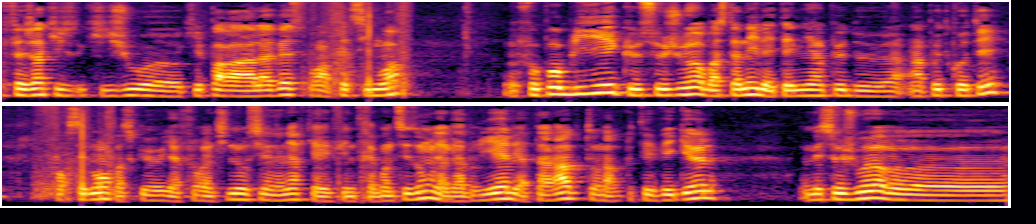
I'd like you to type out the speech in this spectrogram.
Feja qui, qui joue, qui part à la veste pour un prêt de 6 mois. Faut pas oublier que ce joueur, bah, cette année, il a été mis un peu de, un peu de côté. Forcément, parce qu'il y a Florentino aussi l'année dernière qui avait fait une très bonne saison. Il y a Gabriel, il y a Tarabt, on a recruté Weigel. Mais ce joueur, euh,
